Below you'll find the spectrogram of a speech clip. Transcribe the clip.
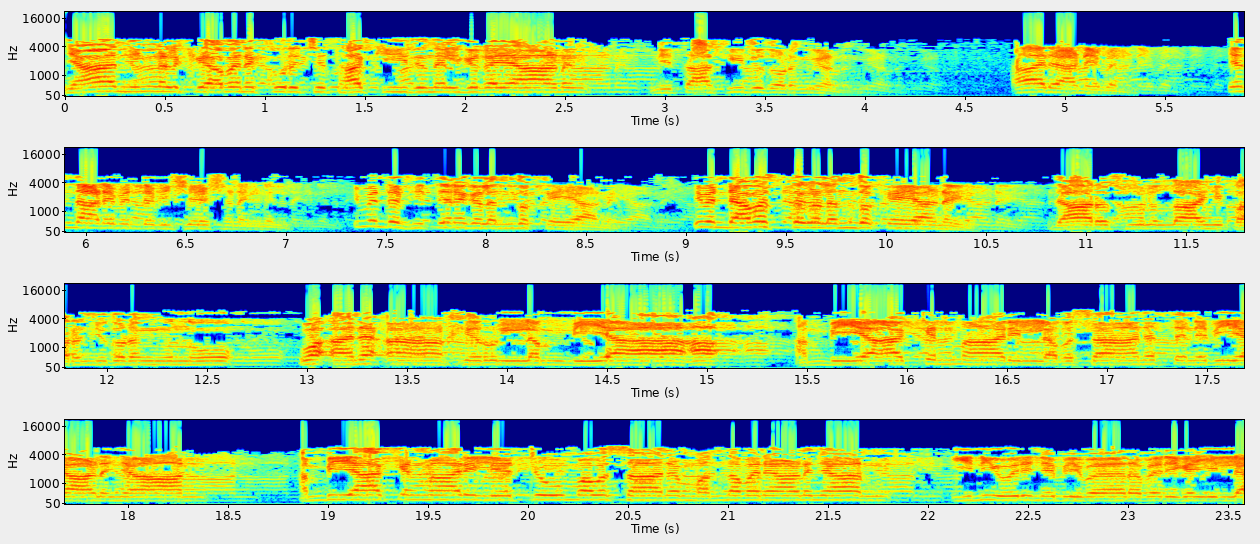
ഞാൻ നിങ്ങൾക്ക് അവനെ കുറിച്ച് താക്കീത് നൽകുകയാണ്. ഇനി താക്കീത് തുടങ്ങുകയാണ്. ആരാണ് ഇവൻ എന്താണ് ഇവന്റെ വിശേഷണങ്ങൾ? ഇവന്റെ ഫിത്തനകൾ എന്തൊക്കെയാണ്? ഇവന്റെ അവസ്ഥകൾ എന്തൊക്കെയാണ്? ദാ റസൂലുള്ളാഹി പറഞ്ഞു തുടങ്ങുന്നു അമ്പിയാക്കന്മാരിൽ അവസാനത്തെ നബിയാണ് ഞാൻ. അമ്പിയാക്കന്മാരിൽ ഏറ്റവും അവസാനം വന്നവനാണ് ഞാൻ. ഇനി ഒരു നബി വേറെ വരികയില്ല.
